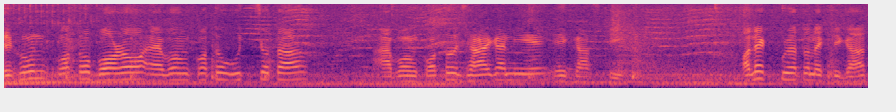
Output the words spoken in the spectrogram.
দেখুন কত বড় এবং কত উচ্চতা এবং কত জায়গা নিয়ে এই গাছটি। অনেক পুরাতন একটি গাছ।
